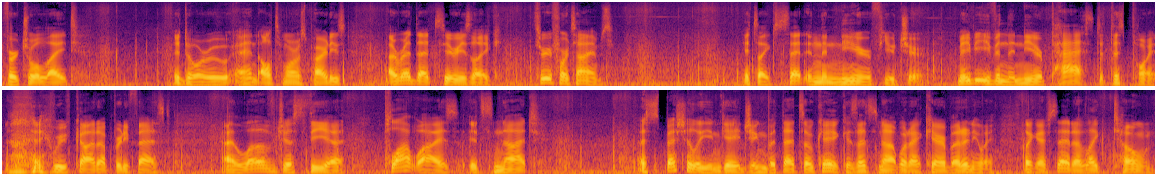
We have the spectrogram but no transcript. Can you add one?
Virtual Light, Idoru, and All Tomorrow's Parties. I read that series like three or four times. It's like set in the near future, maybe even the near past at this point. We've caught up pretty fast. I love just the uh, plot wise, it's not especially engaging, but that's okay because that's not what I care about anyway. Like I've said, I like tone.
